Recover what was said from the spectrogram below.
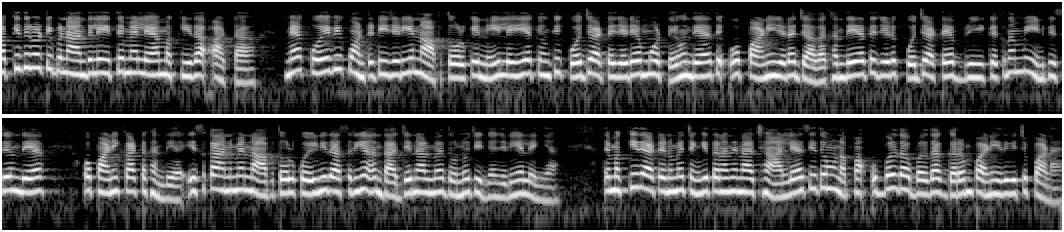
ਮੱਕੀ ਦੀ ਰੋਟੀ ਬਣਾਉਣ ਦੇ ਲਈ ਇੱਥੇ ਮੈਂ ਲਿਆ ਮੱਕੀ ਦਾ ਆਟਾ। ਮੈਂ ਕੋਈ ਵੀ ਕੁਆਂਟਿਟੀ ਜਿਹੜੀ ਹੈ ਨਾਪ ਤੋਲ ਕੇ ਨਹੀਂ ਲਈ ਹੈ, ਕਿਉਂਕਿ ਕੁਝ ਆਟੇ ਜਿਹੜੇ ਆ ਮੋਟੇ ਹੁੰਦੇ ਆ ਤੇ ਉਹ ਪਾਣੀ ਜਿਹੜਾ ਜ਼ਿਆਦਾ ਖਾਂਦੇ ਆ ਤੇ ਜਿਹੜੇ ਕੁਝ ਆਟੇ ਬਰੀਕ ਇੱਕਦਮ ਮਹੀਨ ਪਿਸੇ ਹੁੰਦੇ ਆ, ਉਹ ਪਾਣੀ ਘੱਟ ਖਾਂਦੇ ਆ। ਇਸ ਕਾਰਨ ਮੈਂ ਨਾਪ ਤੋਲ ਕੋਈ ਨਹੀਂ ਦੱਸ ਰਹੀ ਹਾਂ, ਅੰਦਾਜ਼ੇ ਨਾਲ ਮੈਂ ਦੋਨੋਂ ਚੀਜ਼ਾਂ ਜਿਹੜੀਆਂ ਲਈਆਂ। ਤੇ ਮੱਕੀ ਦੇ ਆਟੇ ਨੂੰ ਮੈਂ ਚੰਗੀ ਤਰ੍ਹਾਂ ਦੇ ਨਾਲ ਛਾਣ ਲਿਆ ਸੀ ਤੇ ਹੁਣ ਆਪਾਂ ਉਬਲਦਾ ਉਬਲਦਾ ਗਰਮ ਪਾਣੀ ਇਹਦੇ ਵਿੱਚ ਪਾਣਾ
